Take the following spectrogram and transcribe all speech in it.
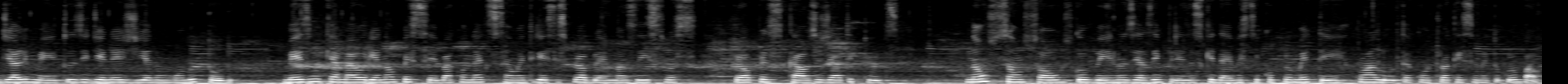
de alimentos e de energia no mundo todo mesmo que a maioria não perceba a conexão entre esses problemas e suas próprias causas de atitudes. Não são só os governos e as empresas que devem se comprometer com a luta contra o aquecimento global.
